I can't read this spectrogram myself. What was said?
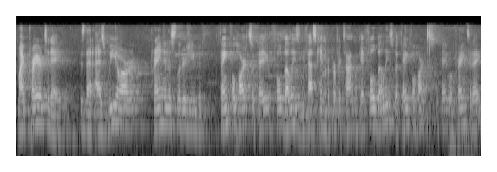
my prayer today is that as we are praying in this liturgy with thankful hearts, okay, full bellies, and fast came at a perfect time, okay, full bellies but thankful hearts, okay, we're praying today,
